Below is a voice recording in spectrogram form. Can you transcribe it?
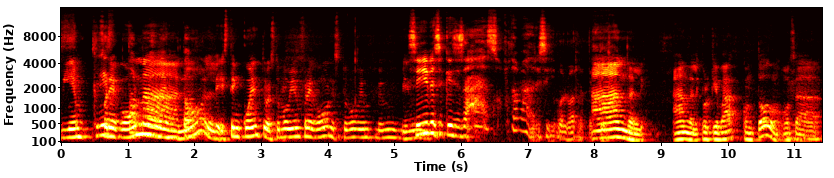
bien Cristo fregona, reventó. ¿no? Este encuentro estuvo bien fregón, estuvo bien, bien, bien- Sí, de ese que dices, ah, su puta madre, sí, vuelvo a repetir. Ándale, ándale, porque va con todo, o sea,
